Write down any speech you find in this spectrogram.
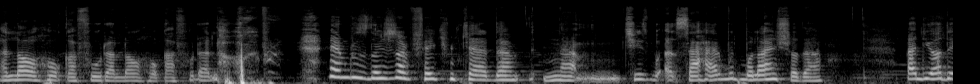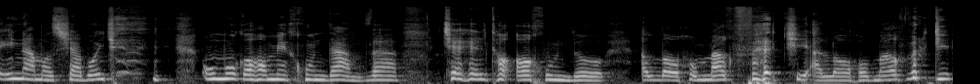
الله غفور الله غفور الله امروز داشتم فکر می‌کردم نه چیز سهر بود بلند شدم. بعد یاد این نماز شبایی که اون موقع ها میخوندم و چهل تا آخوند و اللهم مغفر کی اللهم مغفر کی.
